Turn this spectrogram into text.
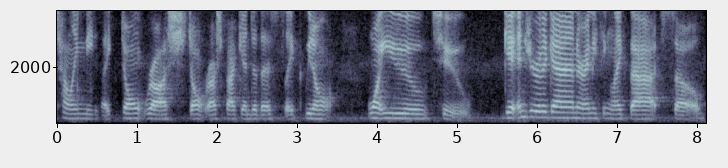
telling me like, "Don't rush, don't rush back into this. Like, we don't want you to get injured again or anything like that." So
